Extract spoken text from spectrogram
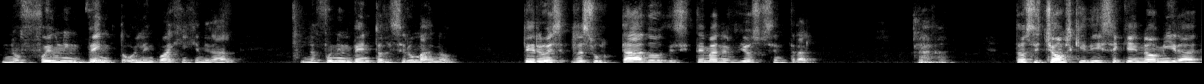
no fue un invento, o el lenguaje en general, no fue un invento del ser humano, pero es resultado del sistema nervioso central. Entonces Chomsky dice que no, mira,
